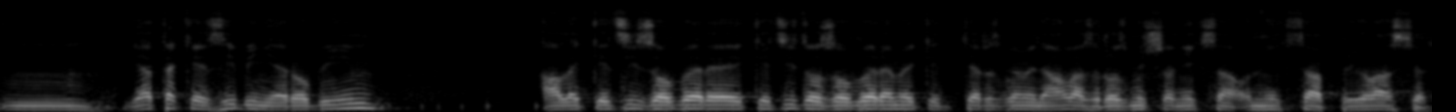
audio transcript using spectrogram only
mm, ja také zhyby nerobím, ale keď si, zobere, keď si to zoberieme, keď teraz budeme nahlas rozmýšľať, nech sa, nech sa prihlásia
